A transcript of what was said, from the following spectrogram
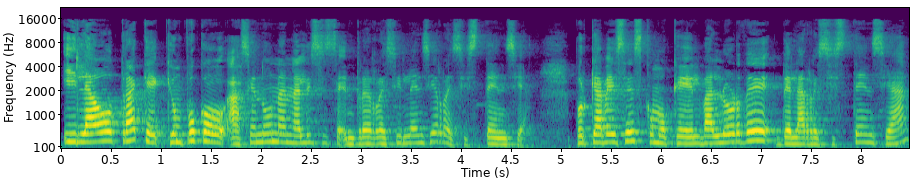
Y la otra, que, que, un poco haciendo un análisis entre resiliencia y resistencia, porque a veces como que el valor de, de la resistencia,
